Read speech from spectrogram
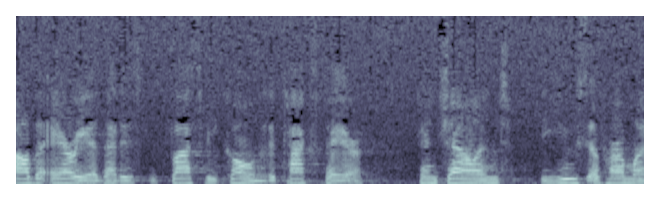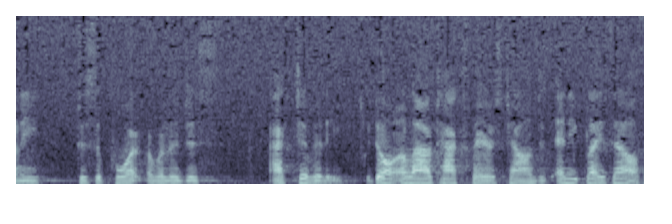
other area that is Flast v. Cohen. The taxpayer can challenge the use of her money to support a religious activity. We don't allow taxpayers challenges anyplace else.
